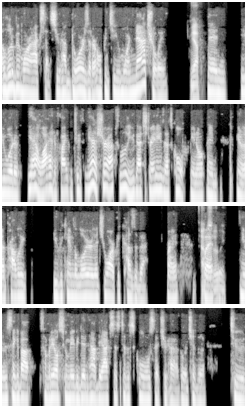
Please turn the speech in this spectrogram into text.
a little bit more access. You have doors that are open to you more naturally yeah. Then you would have, yeah, well, I had to fight the tooth. Yeah, sure, absolutely. You got straight A's. That's cool. You know, and, you know, that probably you became the lawyer that you are because of that. Right. Absolutely. But, you know, just think about somebody else who maybe didn't have the access to the schools that you have or to the, to,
